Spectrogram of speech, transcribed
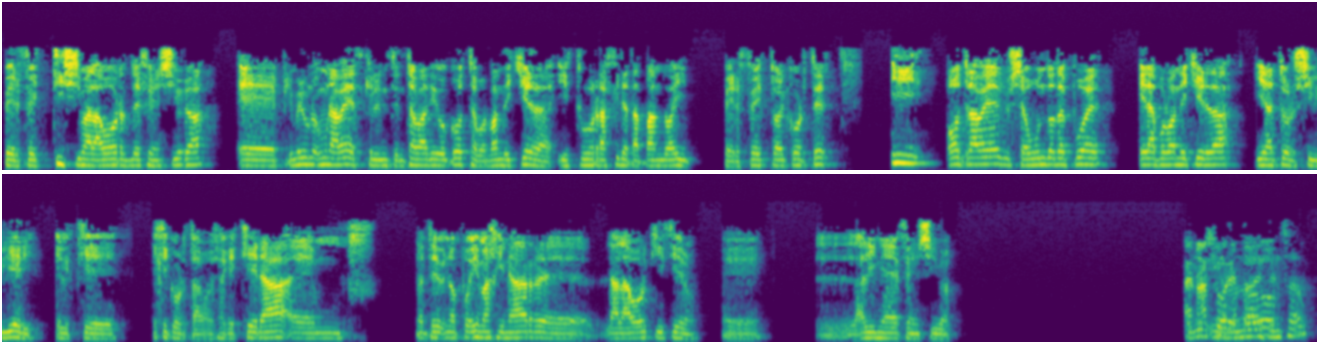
perfectísima labor defensiva. Eh, primero una vez que lo intentaba Diego Costa por banda izquierda y estuvo Rafita tapando ahí perfecto al corte. Y otra vez, segundos después, era por banda izquierda y era Torsiglieri el que, el que cortaba. O sea que es que era, eh, un- no te no puedes imaginar eh, la labor que hicieron, eh, la línea defensiva. Además, y sobre hablando de defensa,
